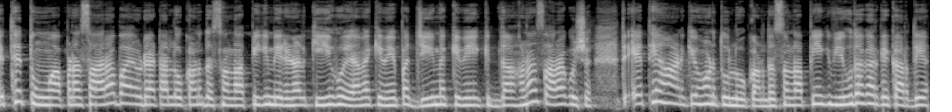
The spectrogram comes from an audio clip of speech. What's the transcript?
ਇੱਥੇ ਤੂੰ ਆਪਣਾ ਸਾਰਾ ਬਾਇਓਡਾਟਾ ਲੋਕਾਂ ਨੂੰ ਦੱਸਣ ਲੱਗ ਪਈ ਕਿ ਮੇਰੇ ਨਾਲ ਕੀ ਹੋਇਆ, ਮੈਂ ਕਿਵੇਂ ਭੱਜੀ, ਮੈਂ ਕਿਵੇਂ ਕਿੱਦਾਂ, ਹਨਾ ਸਾਰਾ ਕੁਝ ਤੇ ਇੱਥੇ ਆਣ ਕੇ ਹੁਣ ਤੂੰ ਲੋਕਾਂ ਨੂੰ ਦੱਸਣ ਲੱਗ ਪਈ ਕਿ ਵਿਊ ਦਾ ਕਰਕੇ ਕਰਦੇ ਆ।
